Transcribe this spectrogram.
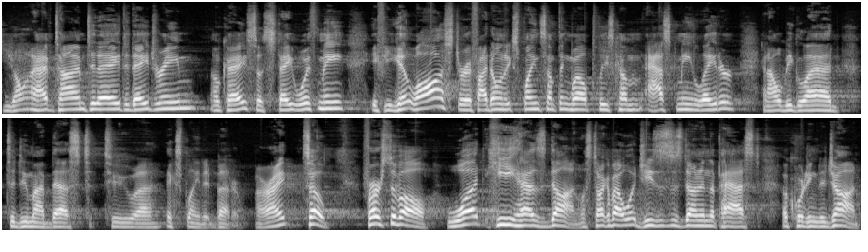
You don't have time today to daydream, okay? So stay with me. If you get lost or if I don't explain something well, please come ask me later, and I will be glad to do my best to uh, explain it better, all right? So, first of all, what he has done. Let's talk about what Jesus has done in the past according to John.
